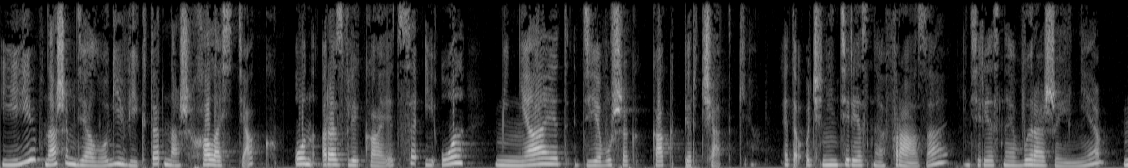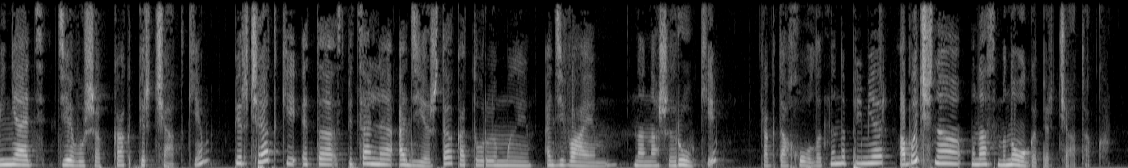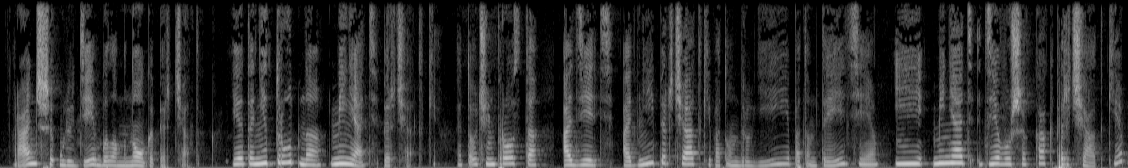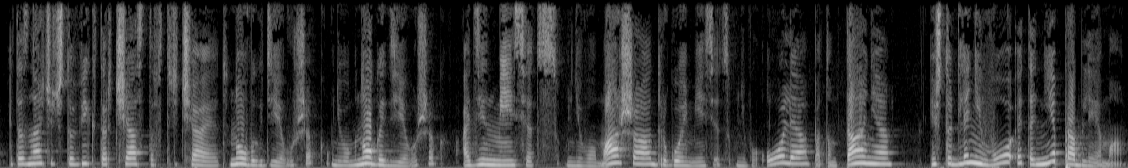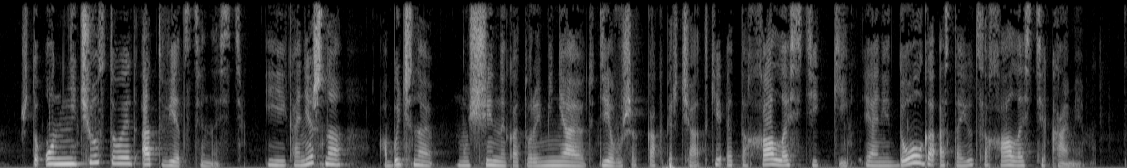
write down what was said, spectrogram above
И в нашем диалоге Виктор, наш холостяк, он развлекается и он меняет девушек как перчатки. Это очень интересная фраза, интересное выражение. Менять девушек как перчатки. Перчатки – это специальная одежда, которую мы одеваем на наши руки – когда холодно, например, обычно у нас много перчаток. Раньше у людей было много перчаток. И это не трудно менять перчатки. Это очень просто одеть одни перчатки, потом другие, потом третьи. И менять девушек как перчатки. Это значит, что Виктор часто встречает новых девушек, у него много девушек. Один месяц у него Маша, другой месяц у него Оля, потом Таня и что для него это не проблема, что он не чувствует ответственность. И, конечно, обычно мужчины, которые меняют девушек как перчатки, это холостяки, и они долго остаются холостяками.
